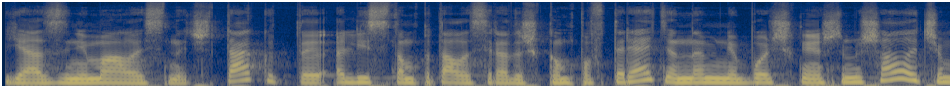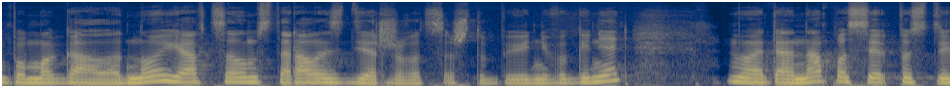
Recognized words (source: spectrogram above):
я занималась, значит, так вот. э, Алиса там пыталась рядышком повторять. Она мне больше, конечно, мешала, чем помогала. Но я в целом старалась сдерживаться, чтобы ее не выгонять. Ну, это она после, после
